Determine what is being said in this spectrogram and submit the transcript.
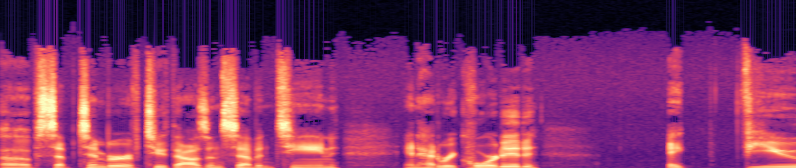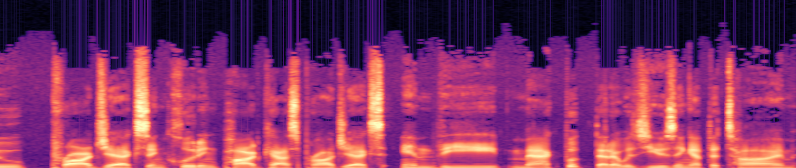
of September of 2017 and had recorded a few projects, including podcast projects, and the MacBook that I was using at the time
